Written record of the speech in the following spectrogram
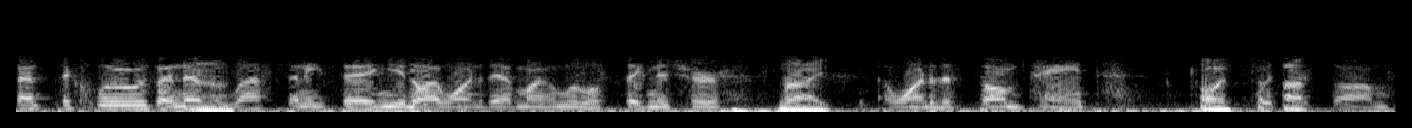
sent the clues. I never Hmm. left anything. You know, I wanted to have my own little signature. Right. I wanted the thumb paint Oh, it's, with uh, your thumbs.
